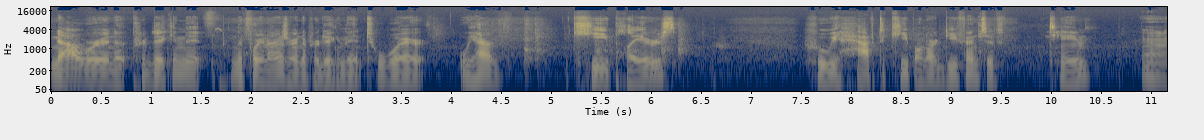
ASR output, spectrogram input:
now we're in a predicament, and the 49ers are in a predicament to where we have key players who we have to keep on our defensive team. Mm-hmm.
